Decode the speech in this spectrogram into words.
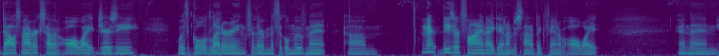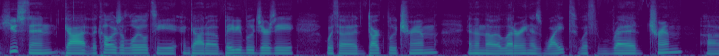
Dallas Mavericks have an all-white jersey with gold lettering for their mythical movement. Um, and these are fine. Again, I'm just not a big fan of all white. And then Houston got the colors of loyalty and got a baby blue jersey with a dark blue trim, and then the lettering is white with red trim uh,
